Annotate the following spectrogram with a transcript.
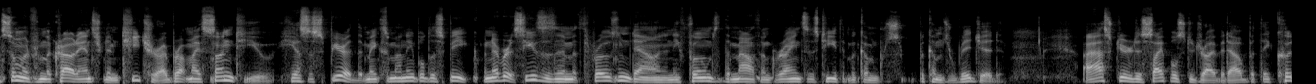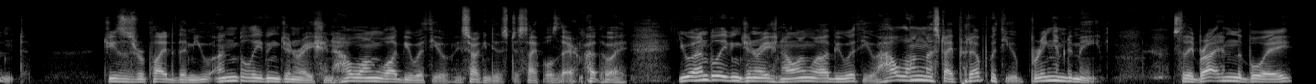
Someone from the crowd answered him, Teacher, I brought my son to you. He has a spirit that makes him unable to speak. Whenever it seizes him, it throws him down, and he foams at the mouth and grinds his teeth and becomes, becomes rigid. I asked your disciples to drive it out, but they couldn't. Jesus replied to them, You unbelieving generation, how long will I be with you? He's talking to his disciples there, by the way. You unbelieving generation, how long will I be with you? How long must I put up with you? Bring him to me. So they brought him the boy,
